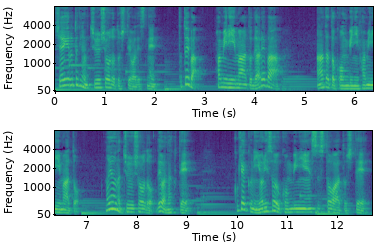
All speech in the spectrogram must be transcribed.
う。仕上げる時の抽象度としてはですね例えばファミリーマートであればあなたとコンビニファミリーマートのような抽象度ではなくて顧客に寄り添うコンビニエンスストアとして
